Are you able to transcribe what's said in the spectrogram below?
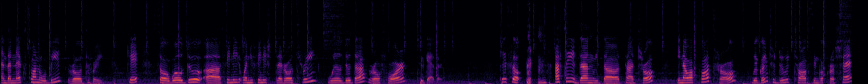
and the next one will be row three. Okay so we'll do uh finish when you finish the row three we'll do the row four together. Okay so after you're done with the third row in our fourth row we're going to do 12 single crochet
